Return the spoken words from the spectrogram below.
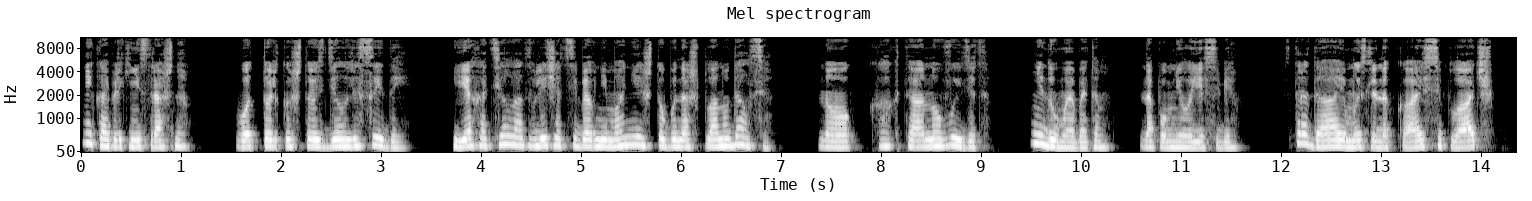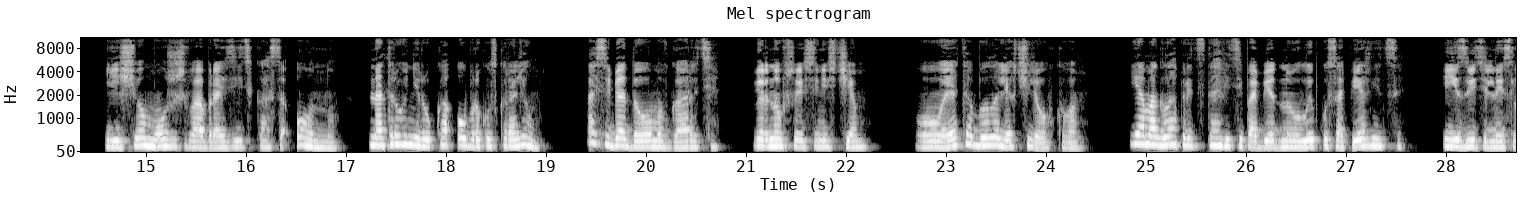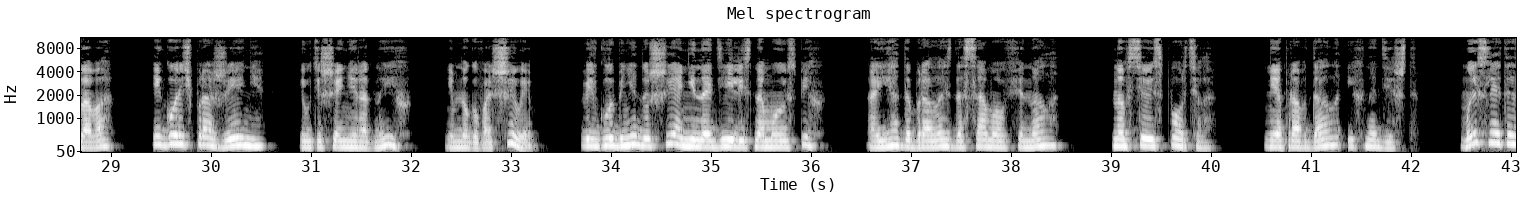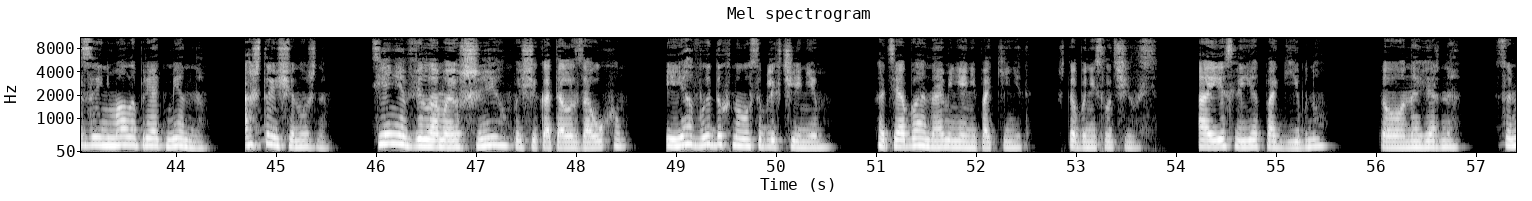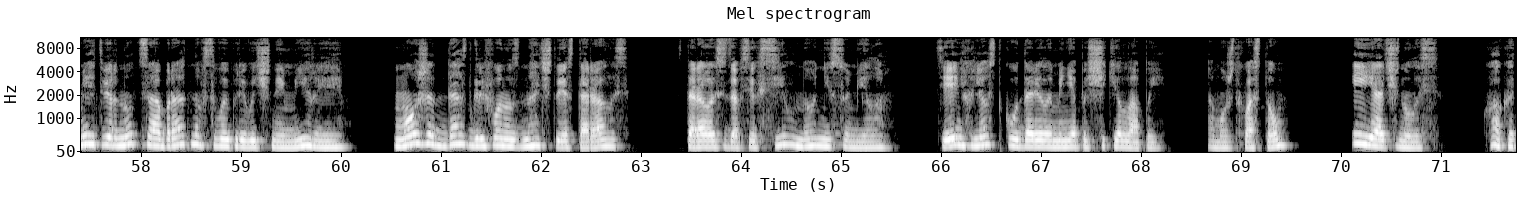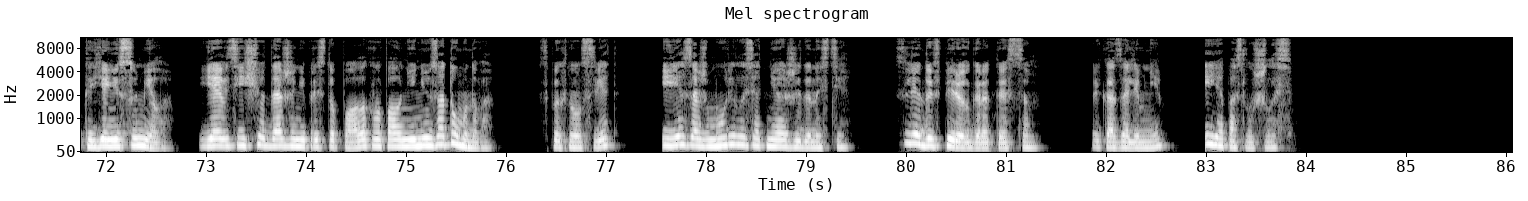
«Ни капельки не страшно. Вот только что сделали с Идой. Я хотела отвлечь от себя внимание, чтобы наш план удался. Но как-то оно выйдет. Не думай об этом», — напомнила я себе. «Страдай, мысленно кайся, плачь. Еще можешь вообразить Каса Онну на троне рука об руку с королем, а себя дома в Гаррете, вернувшаяся ни с чем. О, это было легче легкого. Я могла представить и победную улыбку соперницы, и язвительные слова, и горечь поражения, и утешение родных, немного фальшивые, ведь в глубине души они надеялись на мой успех, а я добралась до самого финала, но все испортила, не оправдала их надежд. Мысли это занимала приотменно. А что еще нужно? Тень обвела мою шею, пощекотала за ухом, и я выдохнула с облегчением. Хотя бы она меня не покинет, что бы ни случилось. А если я погибну, то, наверное, сумеет вернуться обратно в свой привычный мир и, может, даст Грифону знать, что я старалась, старалась изо всех сил, но не сумела. Тень хлестко ударила меня по щеке лапой, а может, хвостом, и я очнулась. Как это я не сумела? Я ведь еще даже не приступала к выполнению задуманного. Вспыхнул свет, и я зажмурилась от неожиданности. «Следуй вперед, Гаротесса», — приказали мне, и я послушалась.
